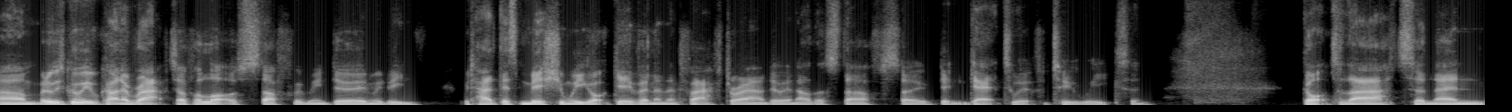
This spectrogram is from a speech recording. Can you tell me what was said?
Um, but it was good. We kind of wrapped up a lot of stuff we've been doing. We've been we'd had this mission we got given, and then faffed around doing other stuff, so didn't get to it for two weeks, and got to that, and then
